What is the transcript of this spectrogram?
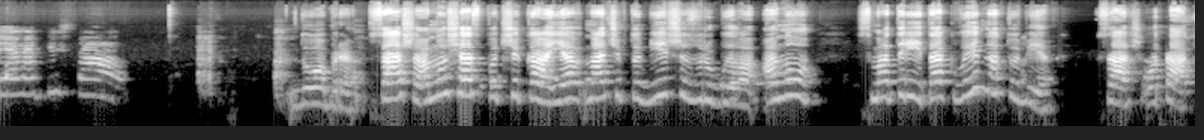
Я... Написал. Добре. Саша, а ну зараз почекай, я начебто більше зробила. А ну, смотри, так видно тобі? Саш, отак.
